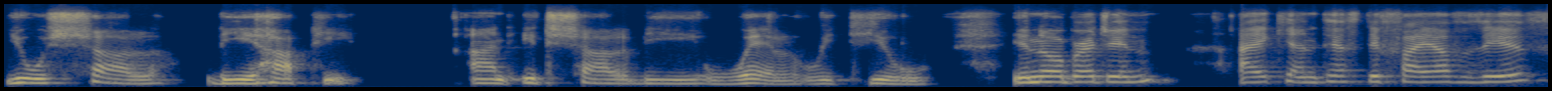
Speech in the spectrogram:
you shall be happy and it shall be well with you. You know, Brethren, I can testify of this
